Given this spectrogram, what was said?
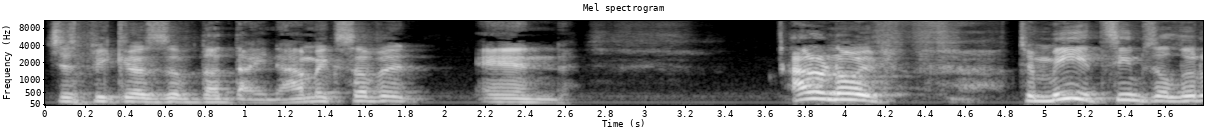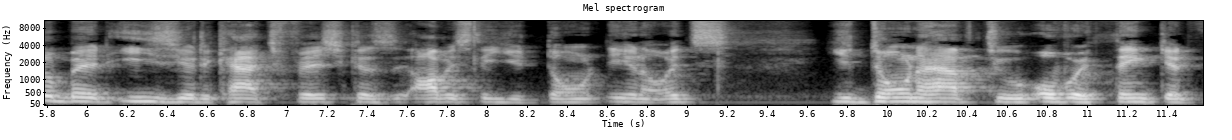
just because of the dynamics of it. And I don't know if to me it seems a little bit easier to catch fish because obviously you don't, you know, it's you don't have to overthink it.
